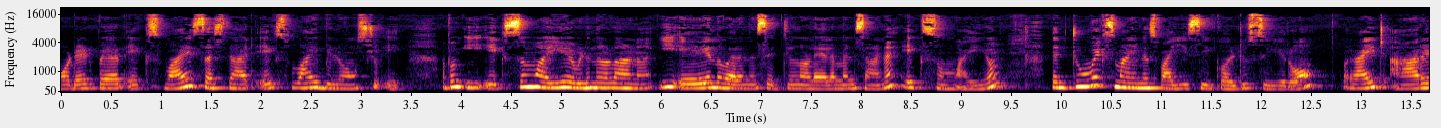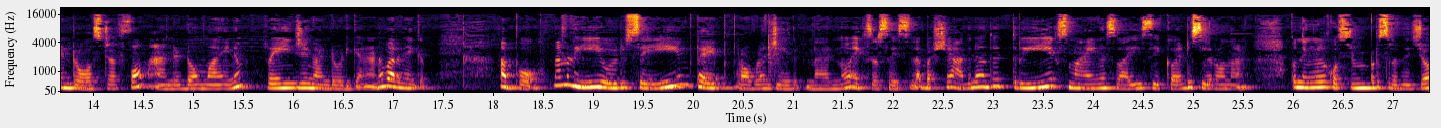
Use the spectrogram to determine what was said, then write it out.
ordered pair x y such that x y belongs to A അപ്പം ഈ എക്സും വൈയും എവിടെ നിന്നുള്ളതാണ് ഈ എ എന്ന് പറയുന്ന സെറ്റിൽ നിന്നുള്ള എലമെന്റ്സ് ആണ് എക്സും വൈയും then two x minus y is equal to zero right R in roster form and ഡൊമൈനും റേഞ്ചും കണ്ടുപിടിക്കാനാണ് പറഞ്ഞേക്കുന്നത്. അപ്പോൾ നമ്മൾ ഈ ഒരു സെയിം ടൈപ്പ് പ്രോബ്ലം ചെയ്തിട്ടുണ്ടായിരുന്നു എക്സർസൈസിൽ പക്ഷെ അതിനകത്ത് three x minus y is equal to zero എന്നാണ്. അപ്പോൾ നിങ്ങൾ ക്വസ്റ്റ്യൻ പേപ്പർ ശ്രദ്ധിച്ചോ?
